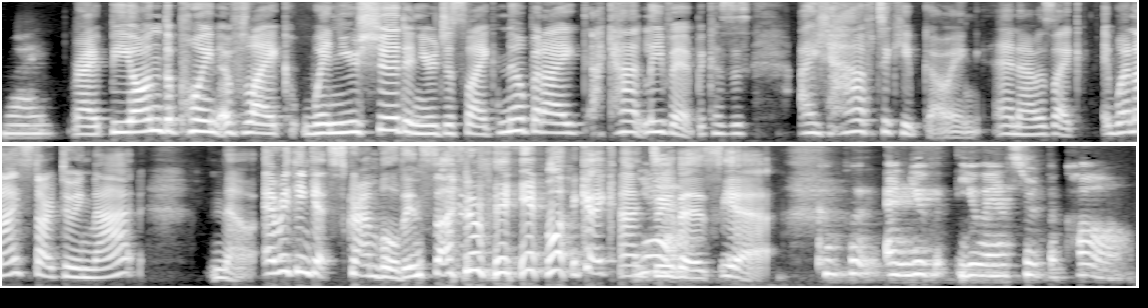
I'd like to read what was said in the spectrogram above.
Right. Right. Beyond the point of like when you should, and you're just like, no, but I, I can't leave it because I have to keep going. And I was like, when I start doing that, no, everything gets scrambled inside of me. like I can't yeah. do this. Yeah. Complete. And you've you answered the call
